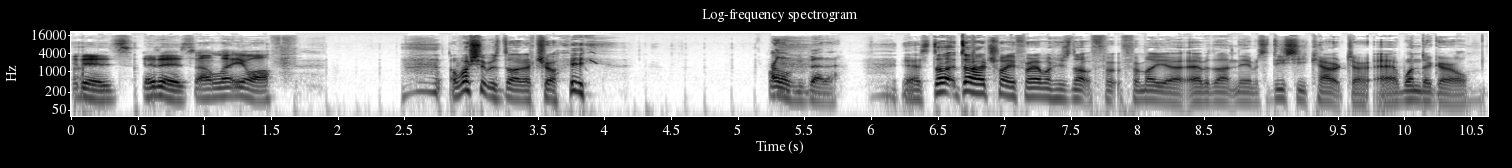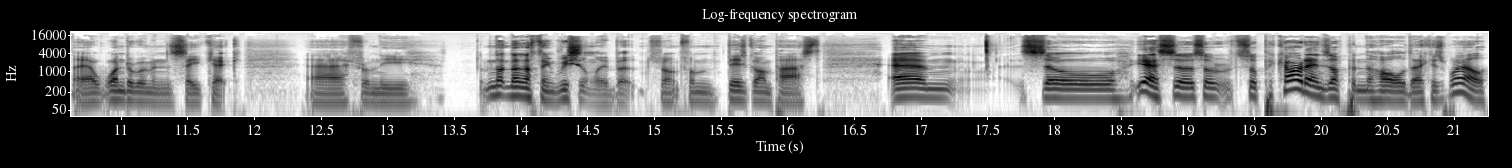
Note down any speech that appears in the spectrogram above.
It is. It is. I'll let you off. I wish it was Donna Troy. That'll be better. yes, Donna, Donna Troy. For anyone who's not f- familiar uh, with that name, it's a DC character, uh, Wonder Girl, uh, Wonder Woman's sidekick uh, from the not, not nothing recently, but from from days gone past. Um, so yeah, so so so Picard ends up in the holodeck as well,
